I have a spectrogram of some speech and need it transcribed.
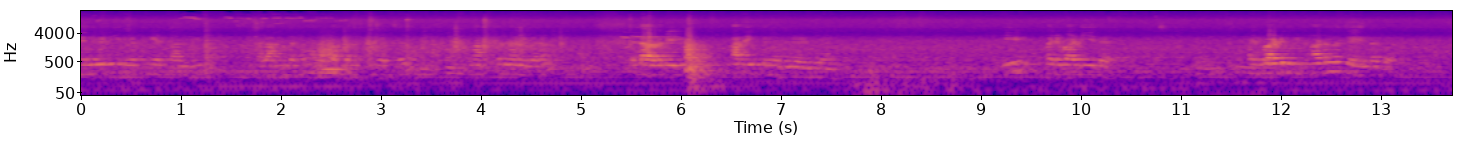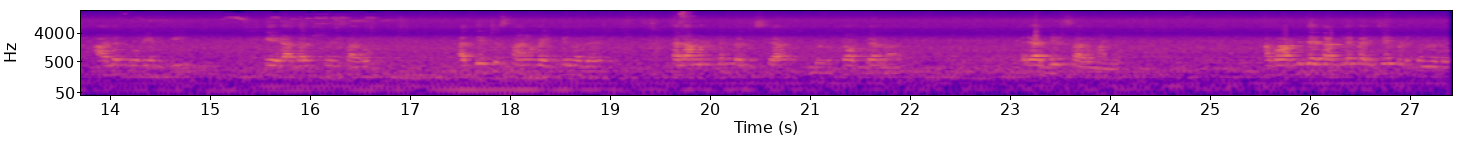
ജനുവരി ഇരുപത്തിയെട്ടാം തീയതി കലാമണ്ഡലം എല്ലാവരെയും അറിയിക്കുന്നതിന് വേണ്ടിയാണ്. ഈ പരിപാടിയിൽ പരിപാടി ഉദ്ഘാടനം ചെയ്യുന്നത് Alathur M P K Radhakrishnan സാറും അധ്യക്ഷ സ്ഥാനം വഹിക്കുന്നത് കലാമണ്ഡലം രജിസ്ട്രാർ ഡോക്ടർ രാജേഷ് സാറുമാണ്. അവാർഡ് ജേതാക്കളെ പരിചയപ്പെടുത്തുന്നത്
